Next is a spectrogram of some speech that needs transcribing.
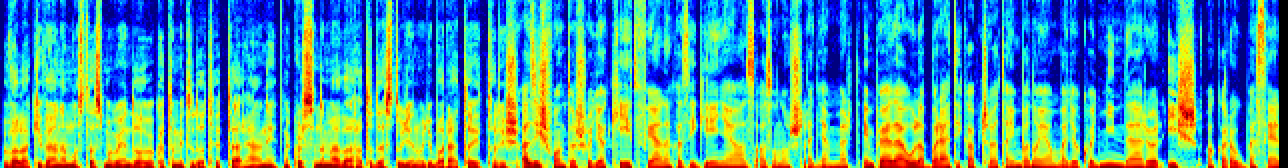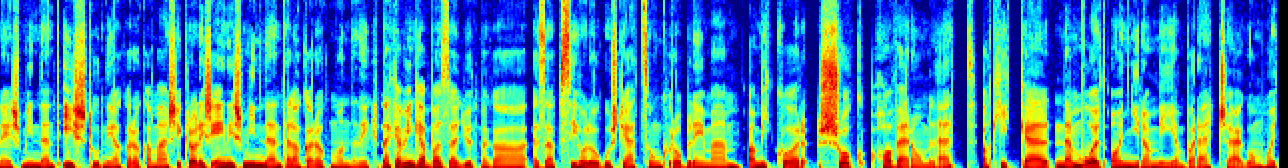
valakivel nem osztasz meg olyan dolgokat, amit tudod, hogy terhelni, akkor szerintem elvárhatod ezt ugyanúgy a barátaitól is. Az is fontos, hogy a két félnek az igénye az azonos legyen, mert én például a baráti kapcsolataimban olyan vagyok, hogy minden mindenről is akarok beszélni, és mindent is tudni akarok a másikról, és én is mindent el akarok mondani. Nekem inkább azzal gyűjt meg a, ez a pszichológust játszunk problémám, amikor sok haverom lett, akikkel nem volt annyira mély a barátságom, hogy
